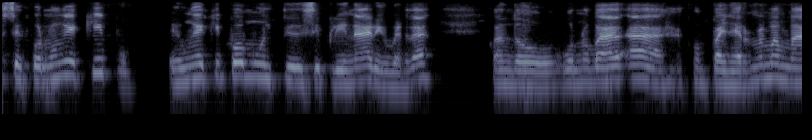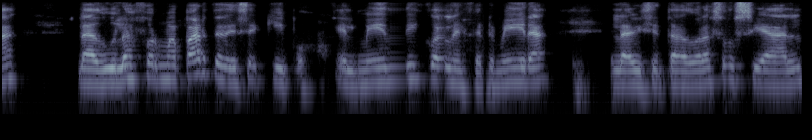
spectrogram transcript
se forma un equipo es un equipo multidisciplinario, ¿verdad? Cuando uno va a acompañar a una mamá, la dula forma parte de ese equipo, el médico, la enfermera, la visitadora social,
